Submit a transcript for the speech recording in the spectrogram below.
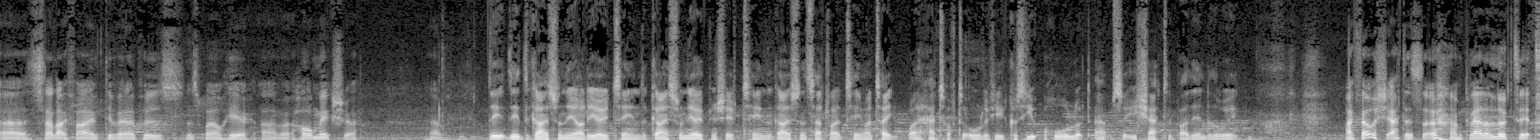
uh, Satellite 5 developers as well here, um, a whole mixture. Um, the, the, the guys from the RDO team, the guys from the OpenShift team, the guys from the satellite team. I take my hat off to all of you because you all looked absolutely shattered by the end of the week. I felt shattered, so I'm glad I looked it.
